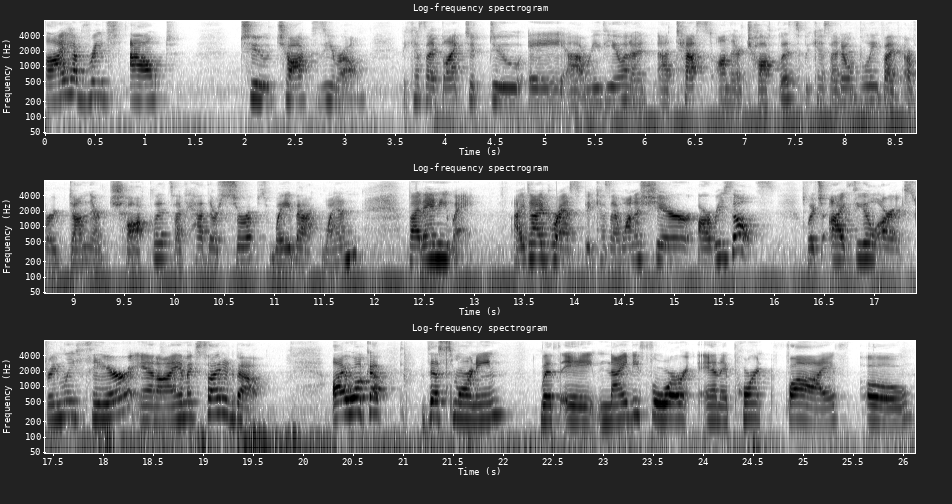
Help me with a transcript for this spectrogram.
I have reached out to ChocZero because I'd like to do a uh, review and a, a test on their chocolates because I don't believe I've ever done their chocolates. I've had their syrups way back when. But anyway, I digress because I want to share our results, which I feel are extremely fair and I am excited about. I woke up this morning with a 94 and a 0.50.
